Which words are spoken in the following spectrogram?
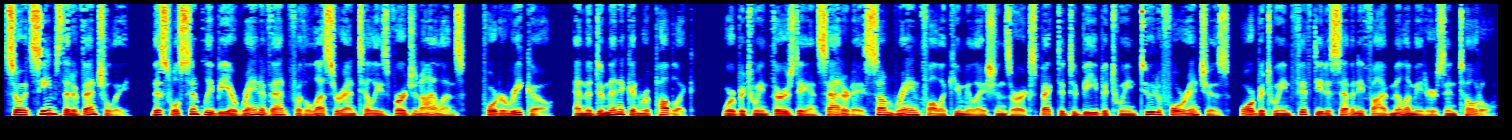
So it seems that eventually, this will simply be a rain event for the Lesser Antilles Virgin Islands, Puerto Rico, and the Dominican Republic, where between Thursday and Saturday some rainfall accumulations are expected to be between 2 to 4 inches or between 50 to 75 millimeters in total.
